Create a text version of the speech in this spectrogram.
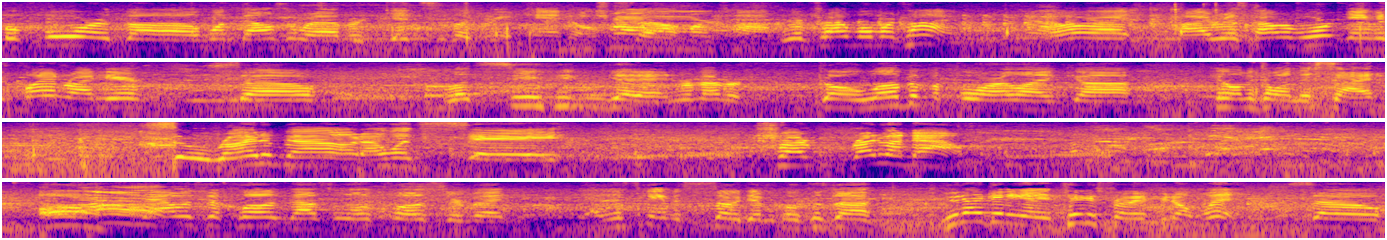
before the 1,000 whatever gets to the green candle. Try So, one more time. You're gonna try one more time. All right, high risk, high reward game is playing right here. So let's see if you can get it. And remember, go a little bit before, like, uh, here, let me go on this side. So right about, I would say, try right about now. Oh, that was a close. That was a little closer, but yeah, this game is so difficult because uh, you're not getting any tickets from it if you don't win. So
